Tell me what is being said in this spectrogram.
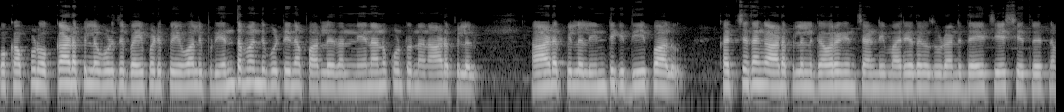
ఒకప్పుడు ఒక్క ఆడపిల్ల పుడితే భయపడిపోయేవాళ్ళు ఇప్పుడు ఎంతమంది పుట్టినా పర్లేదని నేను అనుకుంటున్నాను ఆడపిల్లలు. ఆడపిల్లలు ఇంటికి దీపాలు. ఖచ్చితంగా ఆడపిల్లల్ని గౌరవించండి మర్యాదగా చూడండి దయచేసి చేతులెత్తిన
